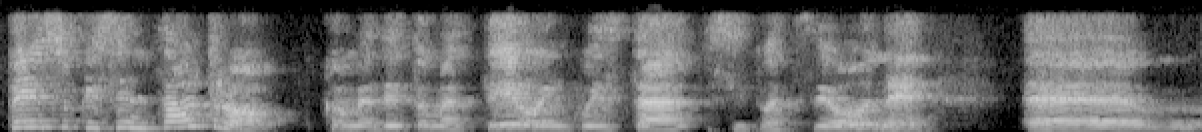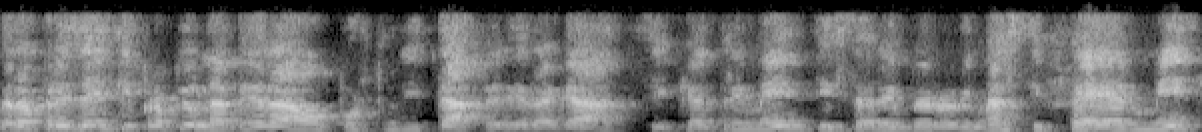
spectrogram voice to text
penso che senz'altro, come ha detto Matteo, in questa situazione eh, rappresenti proprio una vera opportunità per i ragazzi che altrimenti sarebbero rimasti fermi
